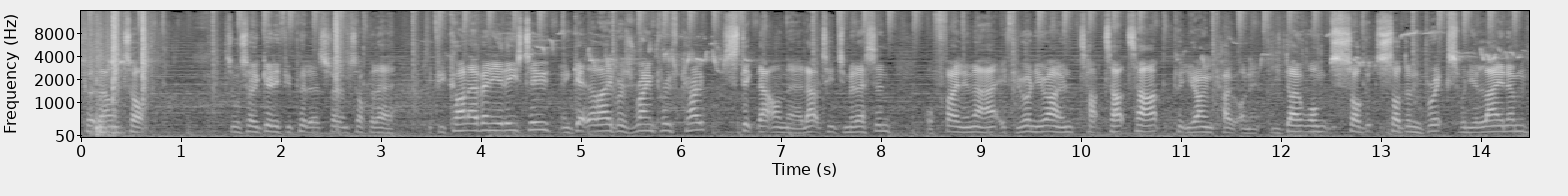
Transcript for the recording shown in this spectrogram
put that on top. It's also good if you put that straight on top of there. If you can't have any of these two and get the labourer's rainproof coat, stick that on there. That'll teach them a lesson. Or failing that, if you're on your own, tut tut tut, put your own coat on it. You don't want sod sodden bricks when you're laying them.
